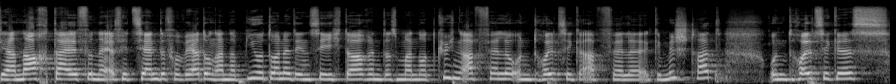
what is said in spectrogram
Der Nachteil für eine effiziente Verwertung an der Biotonne, den sehe ich darin, dass man dort Küchenabfälle und holzige Abfälle gemischt hat. Und holziges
